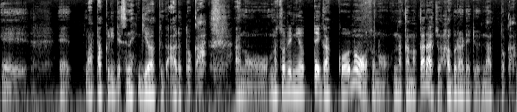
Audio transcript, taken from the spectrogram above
えー、えー、まあ、パクリですね、疑惑があるとか、あの、まあ、それによって学校のその仲間からちょっとはぶられるようになるとか、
